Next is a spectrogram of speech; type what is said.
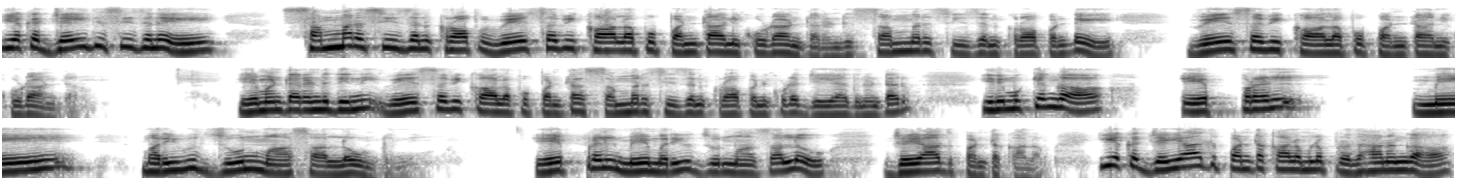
ఈ యొక్క జైద్ సీజనే సమ్మర్ సీజన్ క్రాప్ వేసవి కాలపు పంట అని కూడా అంటారండి. సమ్మర్ సీజన్ క్రాప్ అంటే వేసవి కాలపు పంట అని కూడా అంటారు. ఏమంటారండి దీన్ని? వేసవి కాలపు పంట సమ్మర్ సీజన్ క్రాప్ అని కూడా జయాదని అంటారు. ఇది ముఖ్యంగా ఏప్రిల్ మే మరియు జూన్ మాసాల్లో ఉంటుంది. ఏప్రిల్ మే మరియు జూన్ మాసాల్లో జయాద్ పంట కాలం. ఈ యొక్క జయాద్ పంట కాలంలో ప్రధానంగా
